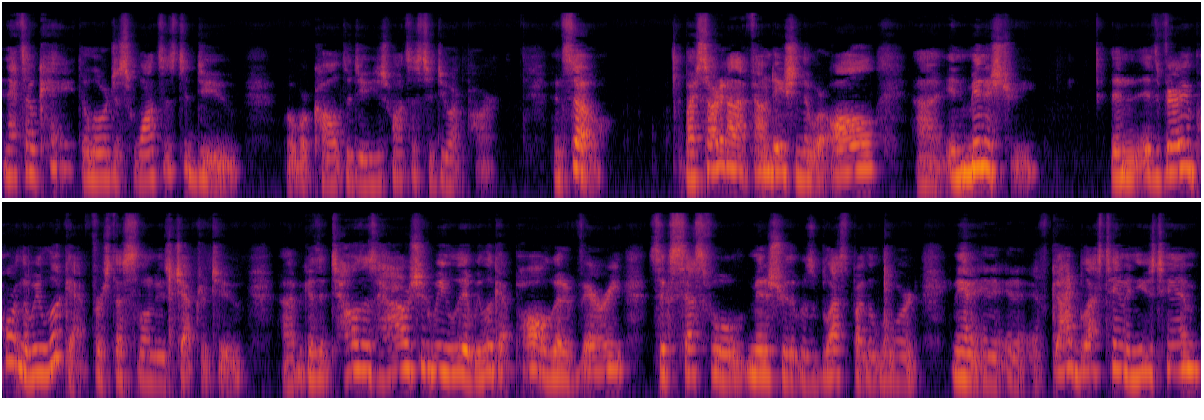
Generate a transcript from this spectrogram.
and that's okay. The Lord just wants us to do what we're called to do. He just wants us to do our part. And so, by starting on that foundation that we're all uh, in ministry, then it's very important that we look at First Thessalonians chapter 2 uh, because it tells us how should we live. We look at Paul, who had a very successful ministry that was blessed by the Lord. Man, and if God blessed him and used him,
